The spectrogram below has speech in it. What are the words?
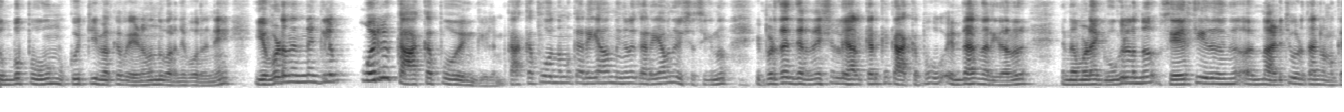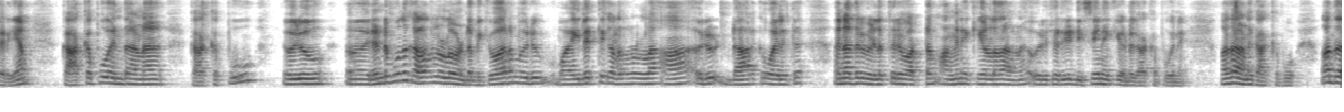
തുമ്പപ്പൂവും മുക്കുറ്റിയും ഒക്കെ വേണമെന്ന് പറഞ്ഞ പോലെ തന്നെ എവിടെ നിന്നെങ്കിലും ഒരു കാക്കപ്പൂവെങ്കിലും കാക്കപ്പൂ നമുക്കറിയാം നിങ്ങൾക്കറിയാമെന്ന് വിശ്വസിക്കുന്നു. ഇപ്പോഴത്തെ ജനറേഷനിലെ ആൾക്കാർക്ക് കാക്കപ്പൂ എന്താണെന്ന് അറിയില്ല. അത് നമ്മുടെ ഗൂഗിളിൽ ഒന്ന് സെർച്ച് ചെയ്ത് ഒന്ന് അടിച്ചു കൊടുത്താൽ നമുക്കറിയാം. കാക്കപ്പൂ എന്താണ്? കാക്കപ്പൂ ഒരു രണ്ട് മൂന്ന് കളറിലുള്ളതുണ്ട്. മിക്കവാറും ഒരു വയലറ്റ് കളറിലുള്ള ആ ഒരു ഡാർക്ക് വയലറ്റ് അതിനകത്തൊരു വെളുത്തൊരു വട്ടം അങ്ങനെയൊക്കെയുള്ളതാണ് ഒരു ചെറിയ ഡിസൈനൊക്കെ ഉണ്ട് കാക്കപ്പൂവിന്. അതാണ് കാക്കപ്പൂ. അത്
